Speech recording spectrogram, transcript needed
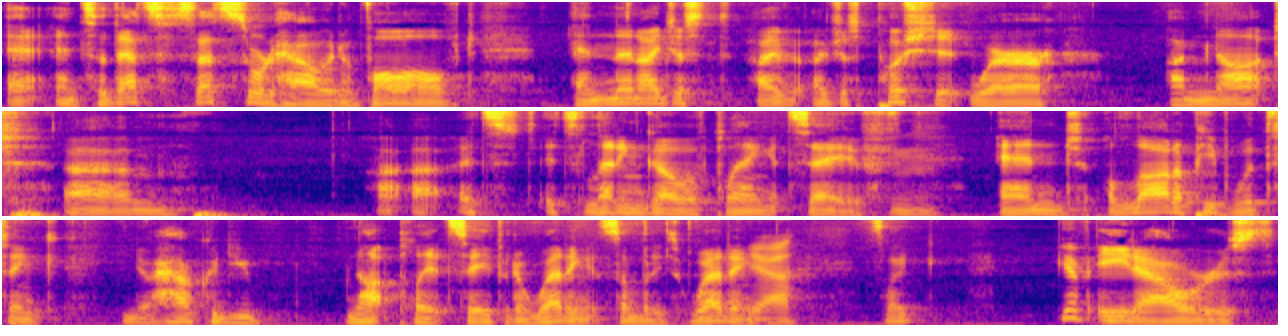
and, and so that's that's sort of how it evolved. And then I just I, I just pushed it where I'm not. Um, uh, it's it's letting go of playing it safe. And a lot of people would think, you know, how could you not play it safe at a wedding? It's somebody's wedding. Yeah. It's like you have eight hours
